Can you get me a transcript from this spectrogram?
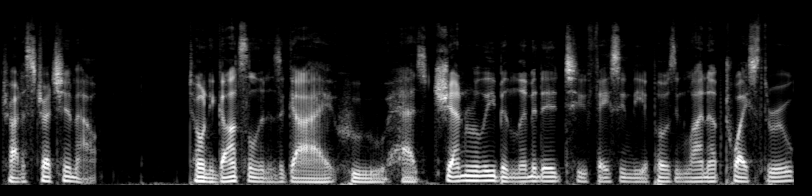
try to stretch him out. Tony Gonsolin is a guy who has generally been limited to facing the opposing lineup twice through.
